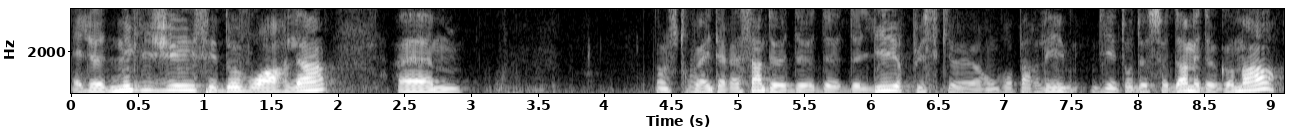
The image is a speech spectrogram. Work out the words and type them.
elle a négligé ses devoirs-là. Euh, donc, je trouvais intéressant de, de, de, lire, puisqu'on va parler bientôt de Sodome et de Gomorre.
